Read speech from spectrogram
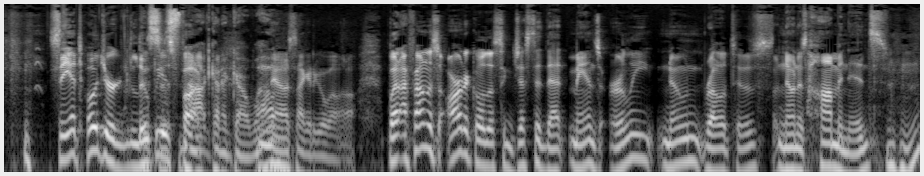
see, I told you, you're loopy This as is fuck. not gonna go well. No, it's not going to go well at all. But I found this article that suggested that man's early known relatives, known as hominids, Mm-hmm.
